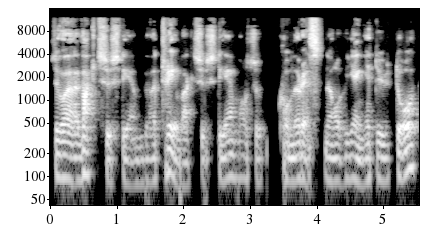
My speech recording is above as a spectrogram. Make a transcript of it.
Så vi har vaktsystem, vi har trevaktsystem och så kommer resten av gänget ut då.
